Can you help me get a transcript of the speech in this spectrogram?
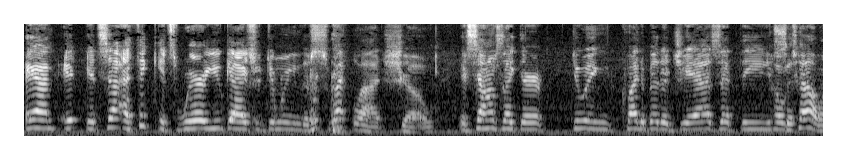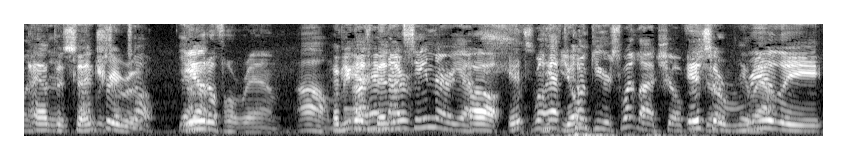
And it, it's I think it's where you guys are doing the Sweat Lodge show. It sounds like they're doing quite a bit of jazz at the hotel at the Congress Century Room. Hotel. Yeah. Beautiful room. Oh, Have you man. I guys have been not there? seen there yet. Oh, it's- we'll have to come to your Sweat Lodge show. For it's sure. a will. really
